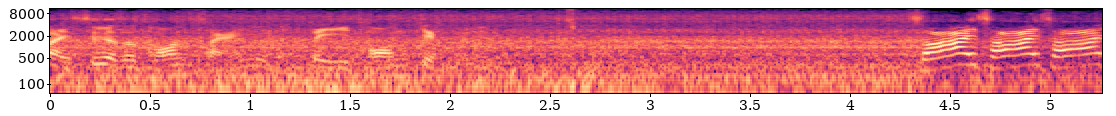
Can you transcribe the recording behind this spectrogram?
ใส่เสื้อสะท้อนแสง อยู่ตีท้องเจ็บซ้ายซ้ายซ้าย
